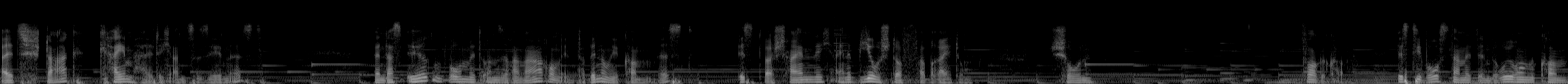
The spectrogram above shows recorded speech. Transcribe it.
als stark keimhaltig anzusehen ist? Wenn das irgendwo mit unserer Nahrung in Verbindung gekommen ist, ist wahrscheinlich eine Biostoffverbreitung schon vorgekommen. Ist die Wurst damit in Berührung gekommen,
